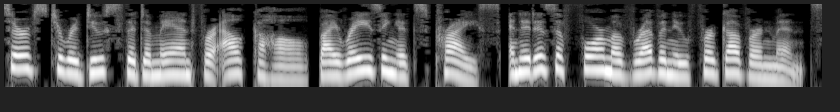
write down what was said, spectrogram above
serves to reduce the demand for alcohol by raising its price and it is a form of revenue for governments.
